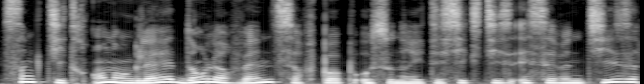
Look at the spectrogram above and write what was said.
Cinq titres en anglais dans leur veine surf pop aux sonorités 60s et 70s,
